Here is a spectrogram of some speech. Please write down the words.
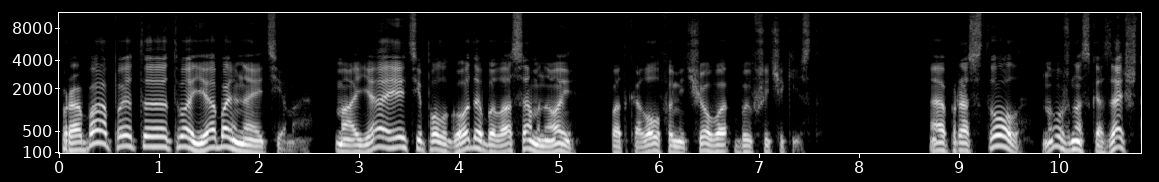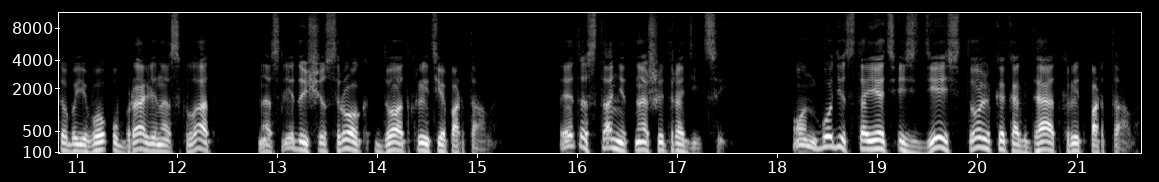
Прабаб — это твоя больная тема. Моя эти полгода была со мной, — подколол Фомичева бывший чекист. А про стол нужно сказать, чтобы его убрали на склад на следующий срок до открытия портала. Это станет нашей традицией. Он будет стоять здесь только когда открыт портал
